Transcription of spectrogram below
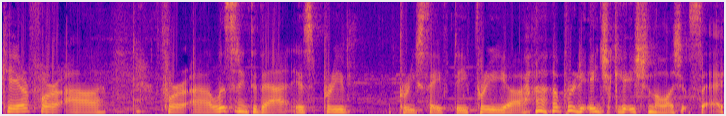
care for uh, for uh, listening to that. Is pretty pretty safety, pretty uh, pretty educational, I should say.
